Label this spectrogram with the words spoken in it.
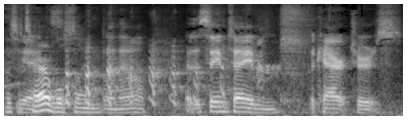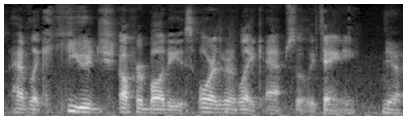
That's a Yeah. terrible sign. I know. At the same time, the characters have like huge upper bodies, or they're like absolutely tiny. Yeah,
